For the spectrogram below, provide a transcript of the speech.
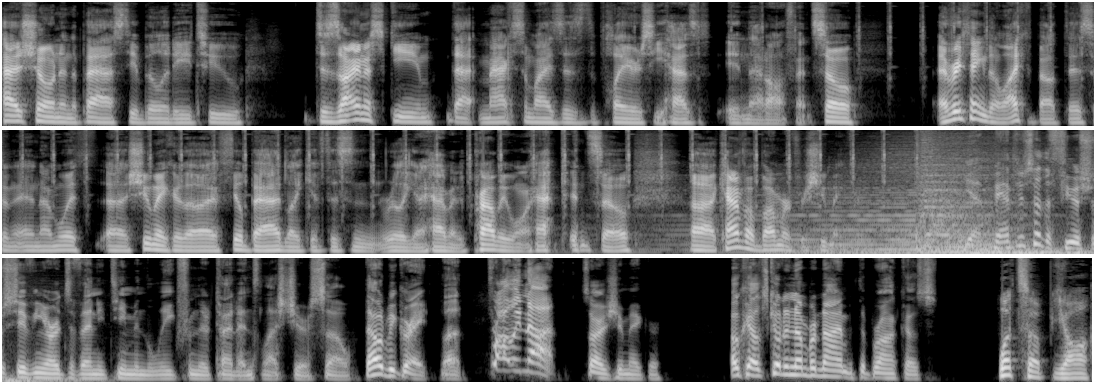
has shown in the past the ability to design a scheme that maximizes the players he has in that offense. So everything to like about this. And, and I'm with uh, Shoemaker though. I feel bad like if this isn't really going to happen, it probably won't happen. So uh, kind of a bummer for Shoemaker. Yeah, Panthers had the fewest receiving yards of any team in the league from their tight ends last year, so that would be great, but probably not. Sorry, Shoemaker. Okay, let's go to number nine with the Broncos. What's up, y'all?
